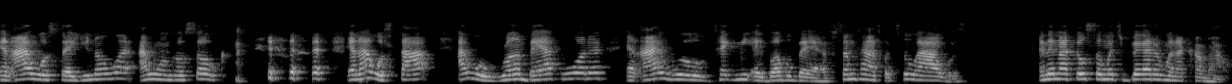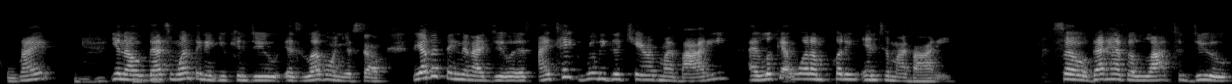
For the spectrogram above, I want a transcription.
and I will say, you know what? I want to go soak. and I will stop. I will run bath water and I will take me a bubble bath, sometimes for two hours. And then I feel so much better when I come out, right? Mm-hmm. You know, mm-hmm. that's one thing that you can do is love on yourself. The other thing that I do is I take really good care of my body. I look at what I'm putting into my body. So that has a lot to do,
